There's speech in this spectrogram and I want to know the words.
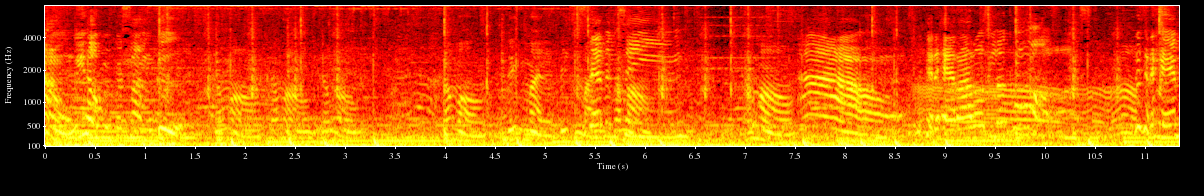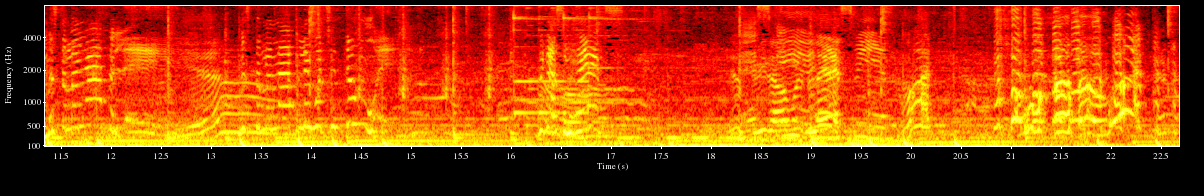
On, we hoping for something good. Come on, come on, come on. Come on. Big money, big money. Come on. 17. Come on. Ow. We could have had all those little cards. Uh-huh. We could have had Mr. Monopoly. Yeah. Mr. Monopoly, what you doing? We got some hats. Dollars Spin. Last spin. What? what?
